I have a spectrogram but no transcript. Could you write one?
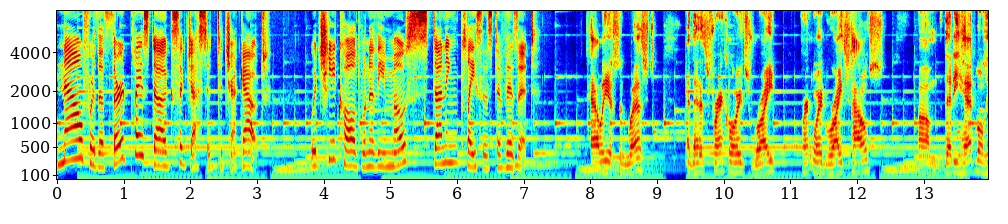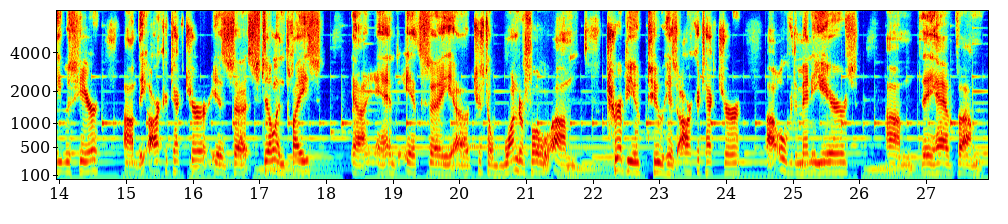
Now for the third place Doug suggested to check out, which he called one of the most stunning places to visit. Taliesin West, and that is Frank Lloyd's Wright, Frank Lloyd Wright's house um, that he had while he was here. Um, the architecture is uh, still in place. Uh, and it's a uh, just a wonderful um, tribute to his architecture uh, over the many years. Um, they have um,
